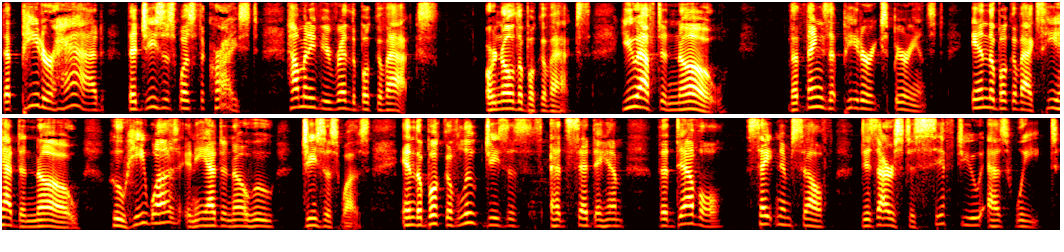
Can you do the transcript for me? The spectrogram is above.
that Peter had that Jesus was the Christ. How many of you read the book of Acts or know the book of Acts? You have to know the things that Peter experienced in the book of Acts. He had to know who he was and he had to know who Jesus was. In the book of Luke, Jesus had said to him, The devil, Satan himself, desires to sift you as wheat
